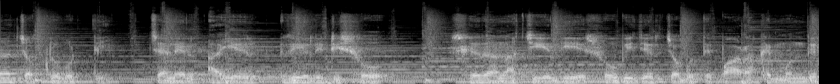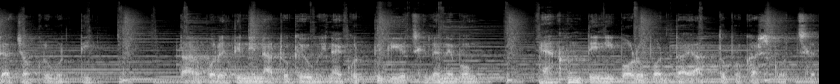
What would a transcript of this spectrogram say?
মন্দিরা চক্রবর্তী চ্যানেল আইয়ের রিয়েলিটি শো, সেরা নাচিয়ে দিয়ে শোবিজের জগতে পা রাখেন মন্দিরা চক্রবর্তী। তারপরে তিনি নাটকে অভিনয় করতে গিয়েছিলেন এবং এখন তিনি বড় পর্দায় আত্মপ্রকাশ করছেন।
